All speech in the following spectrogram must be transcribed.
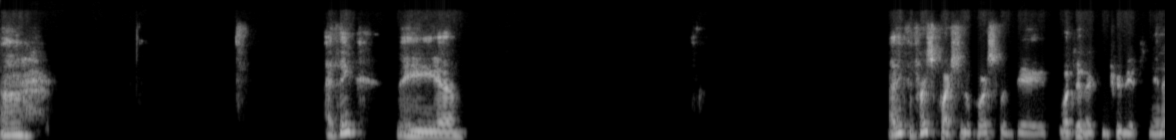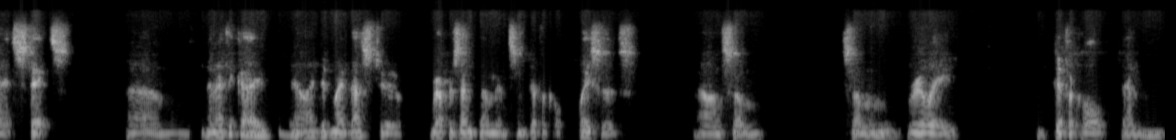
Uh, I think the uh, I think the first question, of course, would be what did I contribute to the United States? Um, and I think I, you know, I did my best to represent them in some difficult places on some some really difficult and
